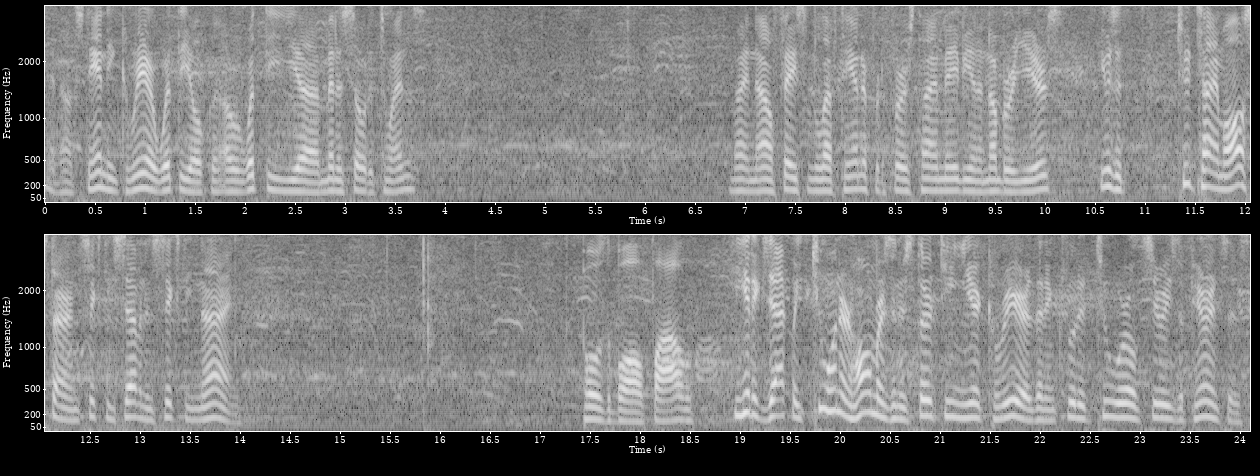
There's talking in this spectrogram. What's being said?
An outstanding career with the Oakland or with the uh, Minnesota Twins. Right now facing the left-hander for the first time maybe in a number of years. He was a two-time All-Star in 67 and 69. Pulls the ball foul. He hit exactly 200 homers in his 13-year career that included two World Series appearances.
